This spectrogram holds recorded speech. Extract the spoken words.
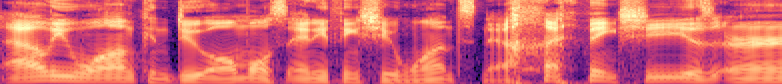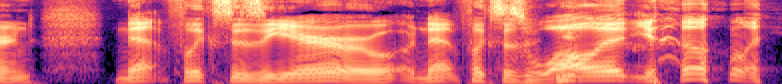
Ali Wong can do almost anything she wants now. I think she has earned Netflix's ear or Netflix's wallet. You know, like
